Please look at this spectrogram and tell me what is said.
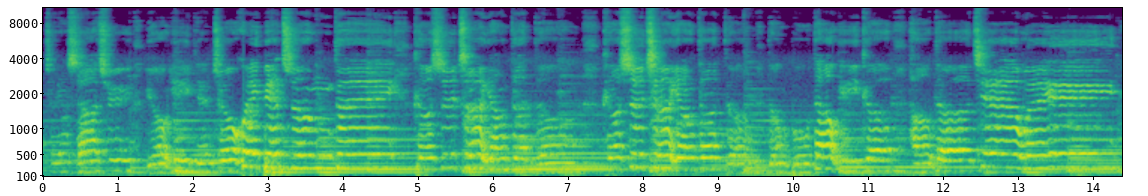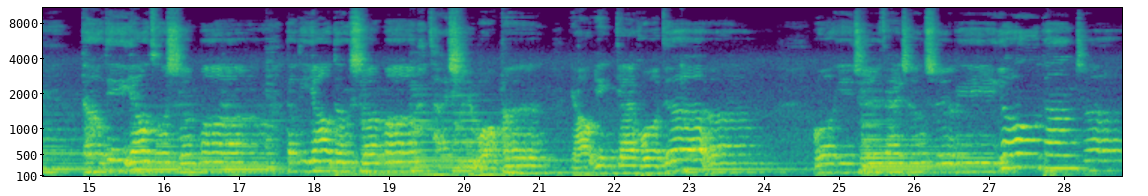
这样下去有一天就会变成对？可是这样的等。可是这样的等，等不到一个好的结尾。到底要做什么？到底要等什么？才是我们要应该获得？我一直在城市里游荡着，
